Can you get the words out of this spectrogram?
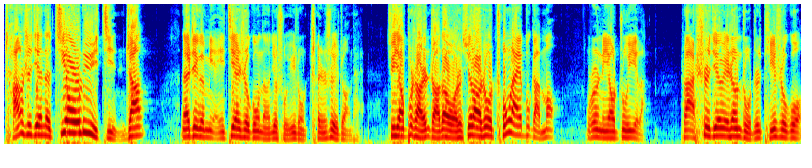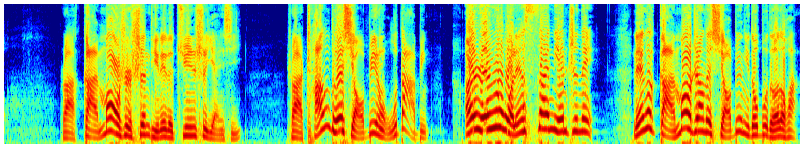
长时间的焦虑紧张，那这个免疫监视功能就属于一种沉睡状态。就像不少人找到我说：“徐老师，我从来不感冒。”我说：“你要注意了，是吧？世界卫生组织提示过，是吧？感冒是身体内的军事演习，是吧？常得小病无大病。”而人如果连三年之内，连个感冒这样的小病你都不得的话，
